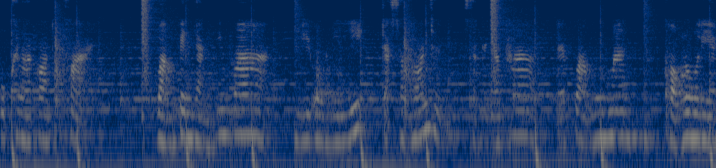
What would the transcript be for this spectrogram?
บุคลากรทุกฝ่าย หวังเป็นอย่างยิ่งว่าวิดีโอนี้จะสะท้อนถึงศักยภาพและความมุ่งมั่นของโรงเรียน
